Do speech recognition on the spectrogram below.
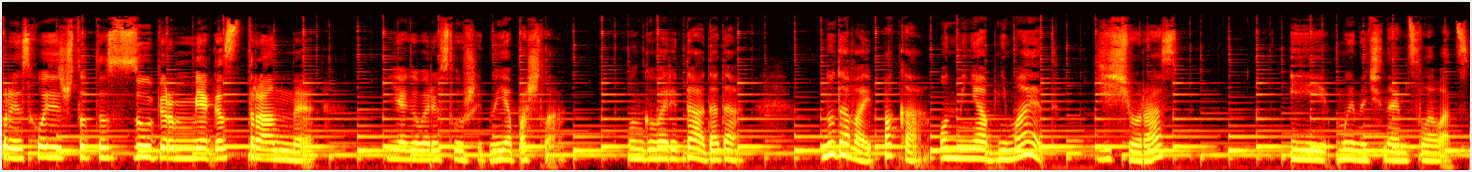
происходит что-то супер-мега странное. Я говорю, слушай, ну я пошла. Он говорит, да, да, да. Ну давай, пока. Он меня обнимает еще раз, и мы начинаем целоваться.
